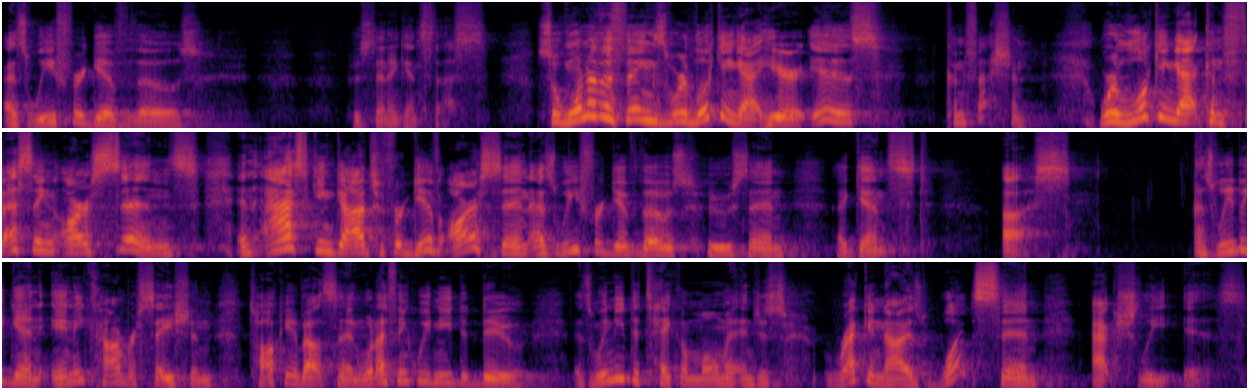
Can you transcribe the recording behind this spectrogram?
as we forgive those who sin against us. So, one of the things we're looking at here is confession. We're looking at confessing our sins and asking God to forgive our sin as we forgive those who sin against us. As we begin any conversation talking about sin, what I think we need to do is we need to take a moment and just recognize what sin actually is.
